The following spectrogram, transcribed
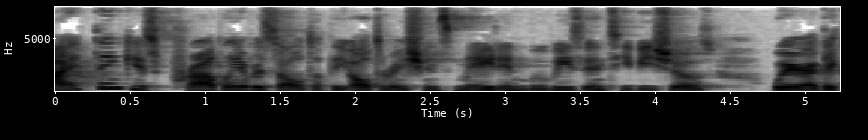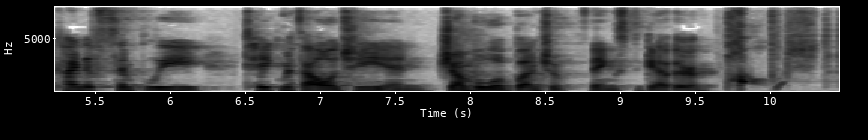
I think, is probably a result of the alterations made in movies and TV shows, where they kind of simply take mythology and jumble a bunch of things together. Post,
